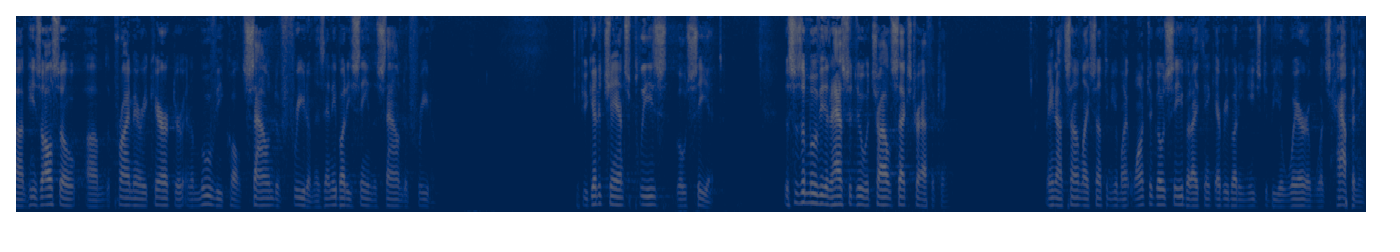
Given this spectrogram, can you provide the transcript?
Um, he's also um, the primary character in a movie called Sound of Freedom. Has anybody seen The Sound of Freedom? If you get a chance, please go see it. This is a movie that has to do with child sex trafficking. May not sound like something you might want to go see, but I think everybody needs to be aware of what's happening.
